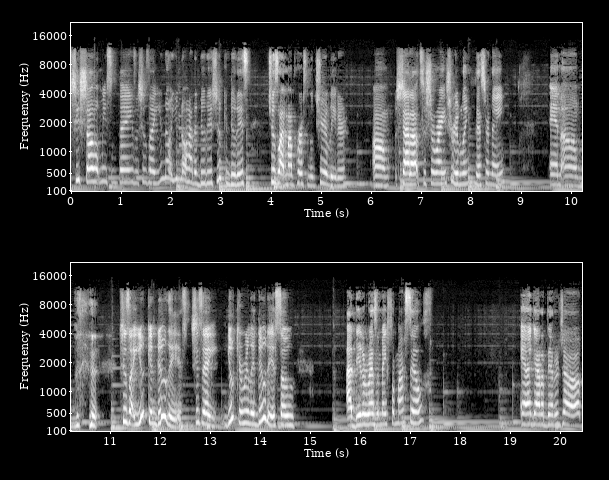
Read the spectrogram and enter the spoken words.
she showed me some things and she was like, you know, you know how to do this, you can do this. She was like my personal cheerleader. Um, shout out to Shireen Shribling, that's her name. And um she was like, You can do this. She said, You can really do this. So I did a resume for myself and I got a better job.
